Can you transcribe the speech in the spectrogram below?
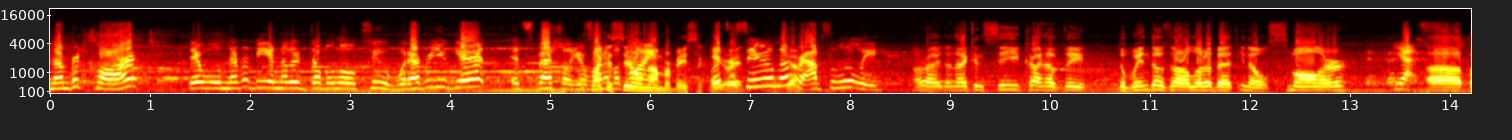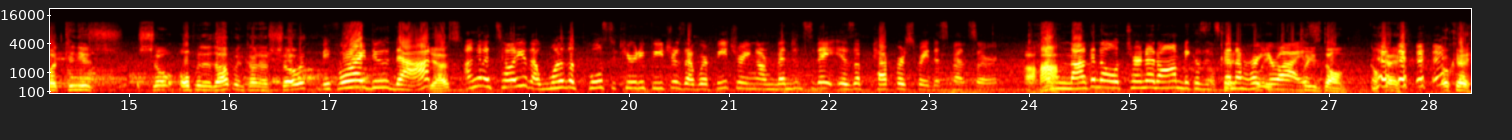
numbered car. There will never be another 002. Whatever you get, it's special. You're It's one like of a a serial kind. number basically, It's right? a serial number, Yeah. absolutely. All right, and I can see kind of the the windows are a little bit, you know, smaller. Yes. Uh, but can you show open it up and kind of show it? Before I do that, Yes. I'm going to tell you that one of the cool security features that we're featuring on Vengeance today is a pepper spray dispenser. Aha. I'm not going to turn it on because it's going to hurt please, your eyes. Please don't. Okay. okay.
